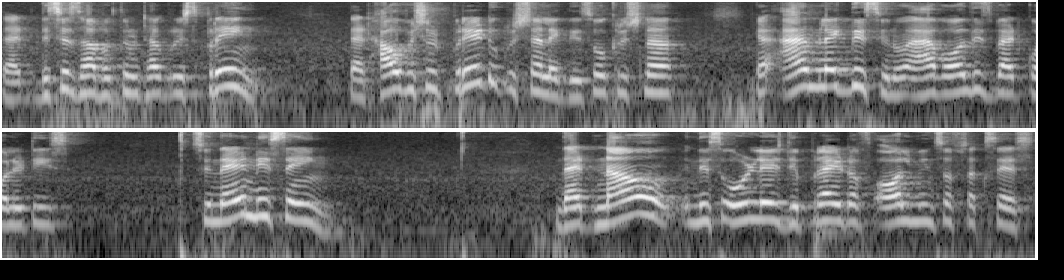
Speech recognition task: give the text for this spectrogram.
That this is how Bhaktivinoda Thakur is praying. That how we should pray to Krishna like this. Oh Krishna, I am like this. You know, I have all these bad qualities. So in the end, he's saying that now in this old age, deprived of all means of success,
